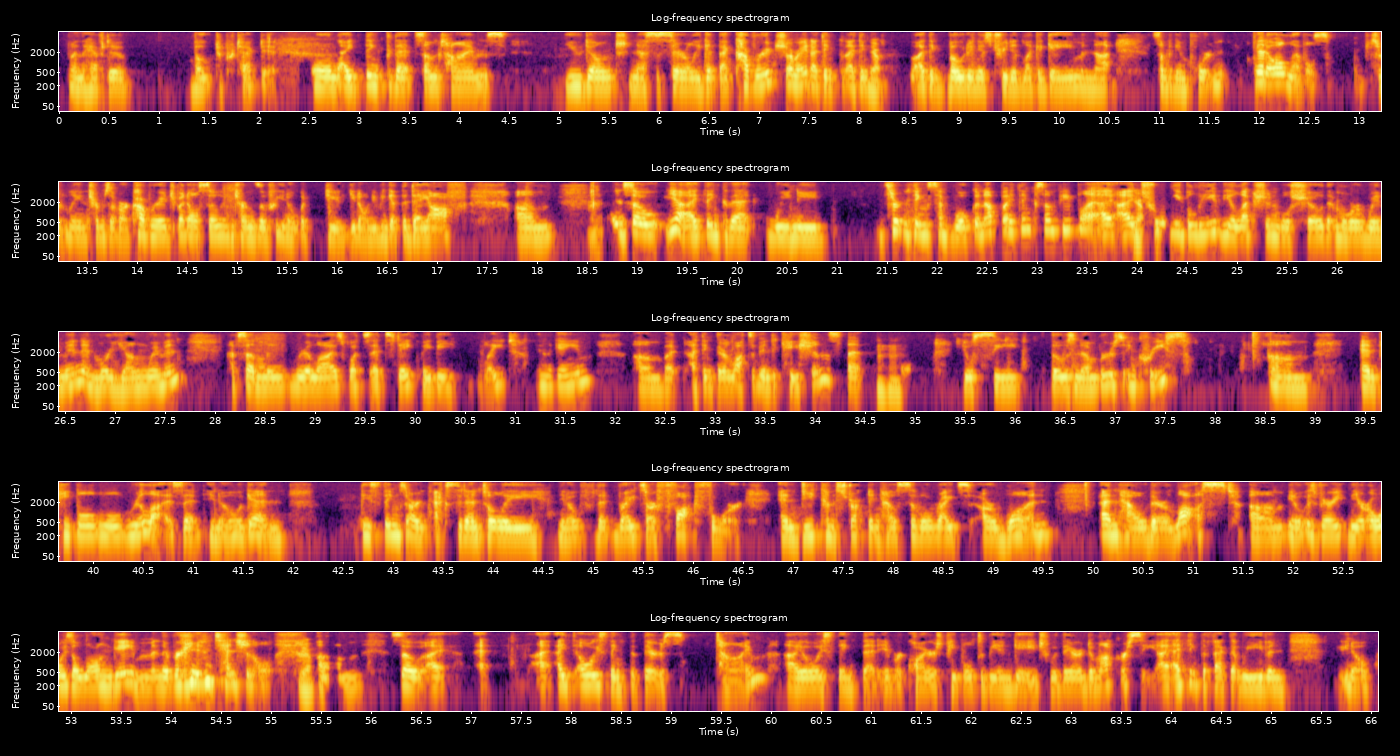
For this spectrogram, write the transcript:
and they have to vote to protect it. And I think that sometimes you don't necessarily get that coverage. All right. I think I think yeah. I think voting is treated like a game and not something important at all levels. Certainly in terms of our coverage, but also in terms of you know what you you don't even get the day off, um, right. and so yeah, I think that we need certain things have woken up. I think some people. I, I yeah. truly believe the election will show that more women and more young women have suddenly realized what's at stake. Maybe late in the game. Um, but I think there are lots of indications that mm-hmm. you'll see those numbers increase. Um, and people will realize that, you know, again, these things aren't accidentally, you know, that rights are fought for and deconstructing how civil rights are won and how they're lost, um, you know, is very, they're always a long game and they're very intentional. Yeah. Um, so I, I, I always think that there's time. I always think that it requires people to be engaged with their democracy. I, I, think the fact that we even, you know,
